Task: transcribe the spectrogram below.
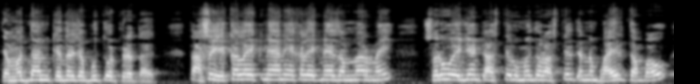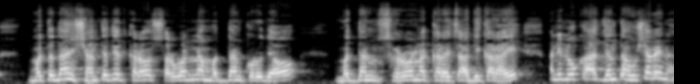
त्या मतदान केंद्राच्या बूथवर फिरत आहेत. तर असं एकाला एक न्याय आणि एकाला एक न्याय जमणार नाही. सर्व एजंट असतील उमेदवार असतील त्यांना बाहेर थांबावं. मतदान शांततेत करावं. सर्वांना मतदान करू द्यावं. मतदान सर्वांना करायचा अधिकार आहे. आणि लोक आज जनता हुशार आहे ना.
